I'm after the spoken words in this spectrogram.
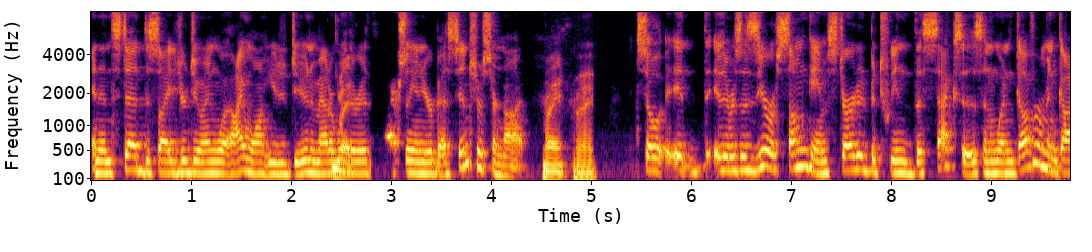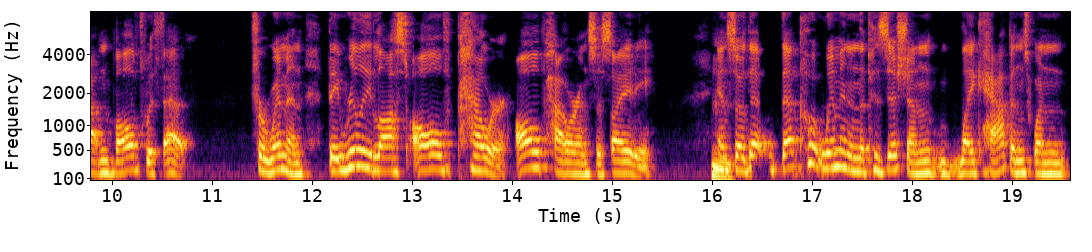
and instead decided you're doing what I want you to do, no matter whether right. it's actually in your best interest or not. Right, right. So it, it, there was a zero sum game started between the sexes, and when government got involved with that for women, they really lost all power, all power in society. Mm. And so that that put women in the position like happens when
